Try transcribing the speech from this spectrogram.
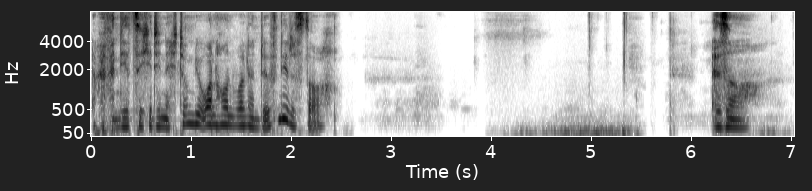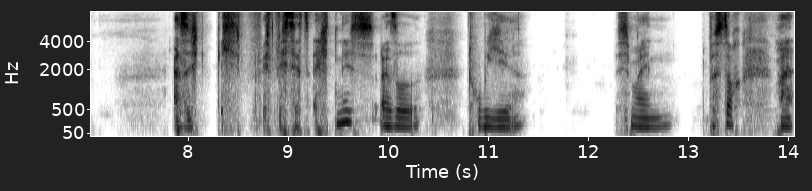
Aber wenn die jetzt sicher die Nächte um die Ohren hauen wollen, dann dürfen die das doch. Also, also ich, ich, ich weiß jetzt echt nicht. Also, Tobi, ich meine, bist doch mal,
